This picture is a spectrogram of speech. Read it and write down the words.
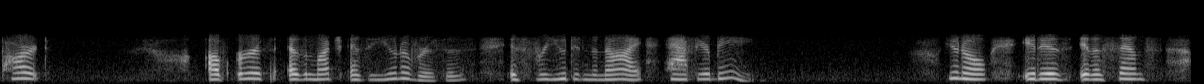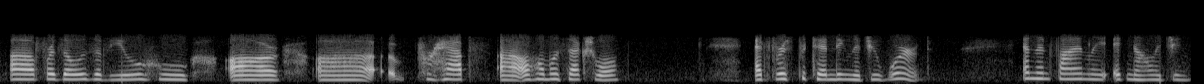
part of Earth as much as the universes is is for you to deny half your being. You know, it is in a sense uh, for those of you who are uh, perhaps uh, a homosexual, at first pretending that you weren't, and then finally acknowledging,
